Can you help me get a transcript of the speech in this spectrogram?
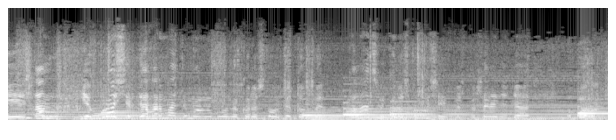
І там є простір, де гармати можна було використовувати. Тобто палац використовувався безпосередньо для оборони.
